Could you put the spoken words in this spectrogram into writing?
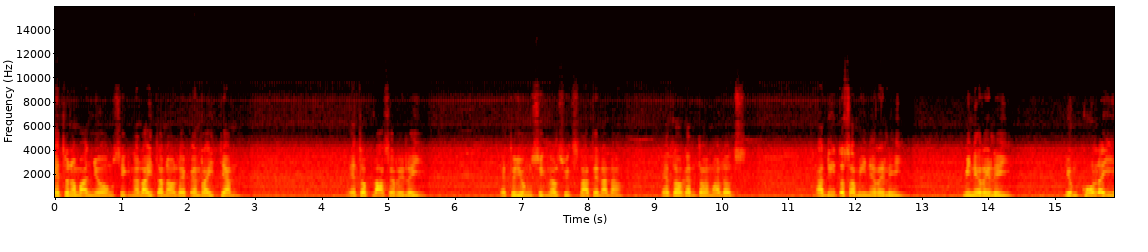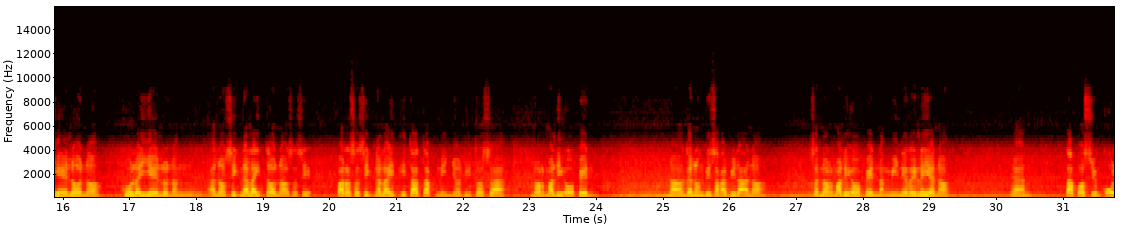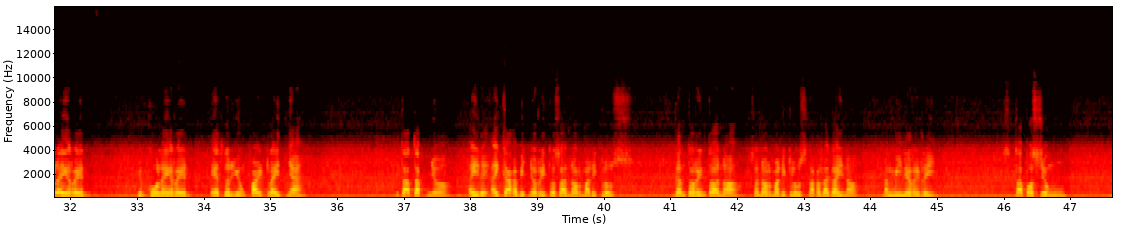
Ito naman yung signal light ano left and right yan. Ito plus relay. Ito yung signal switch natin ano. Ito ganito mga loads. Ah, dito sa mini relay mini relay yung kulay yellow no kulay yellow ng ano signal light to no? Sa para sa signal light itatap ninyo dito sa normally open. Na ganun din sa kabila no? Sa normally open ng mini relay ano? Yan. Tapos yung kulay red yung kulay red ito yung park light nya itatap nyo ay, ay kakabit nyo rito sa normally close. Ganito rin to no? Sa normally close nakalagay no? Ng mini relay tapos yung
